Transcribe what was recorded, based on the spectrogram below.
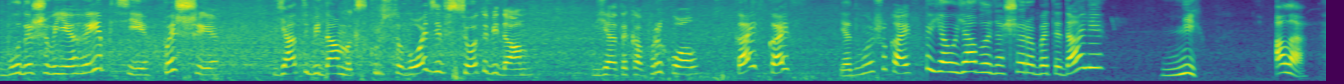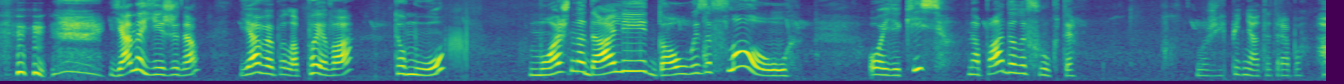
будеш в Єгипті, пиши. Я тобі дам екскурсоводів, все тобі дам. Я така прикол. Кайф, кайф. Я думаю, що кайф. Я уявлення, що робити далі? Ні. Але я наїжена, я випила пива, тому можна далі go with the flow. Ой, якісь нападали фрукти. Може, їх підняти треба. А,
